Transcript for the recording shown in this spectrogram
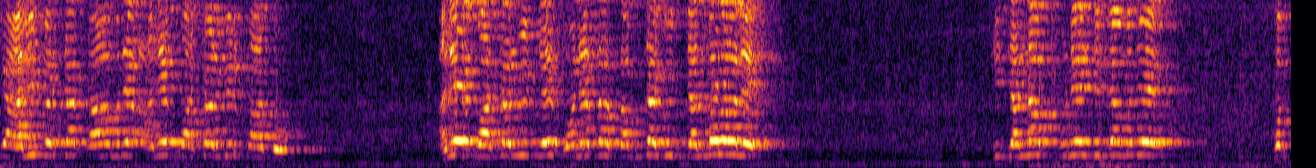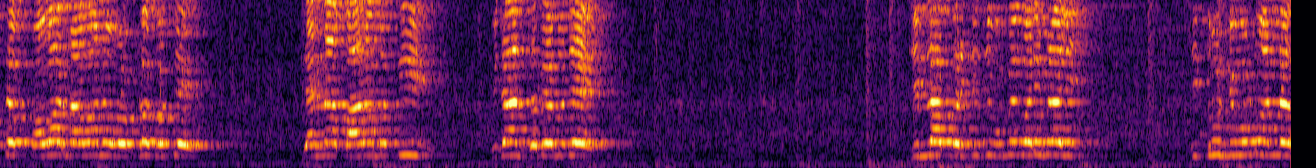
की अलीकडच्या काळामध्ये अनेक वाचाळवीर पाहतो. अनेक वाचाळवीर हे सोन्याचा चमचा घेऊन जन्माला आले. की ज्यांना पुणे जिल्ह्यामध्ये फक्त पवार नावानं ओळखत होते ज्यांना बारामती विधानसभेमध्ये जिल्हा परिषदेची उमेदवारी मिळाली तिथून निवडून आणलं.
